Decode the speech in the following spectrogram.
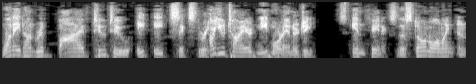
1-800-522-8863. Are you tired? Need more energy? In Phoenix, the stonewalling and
